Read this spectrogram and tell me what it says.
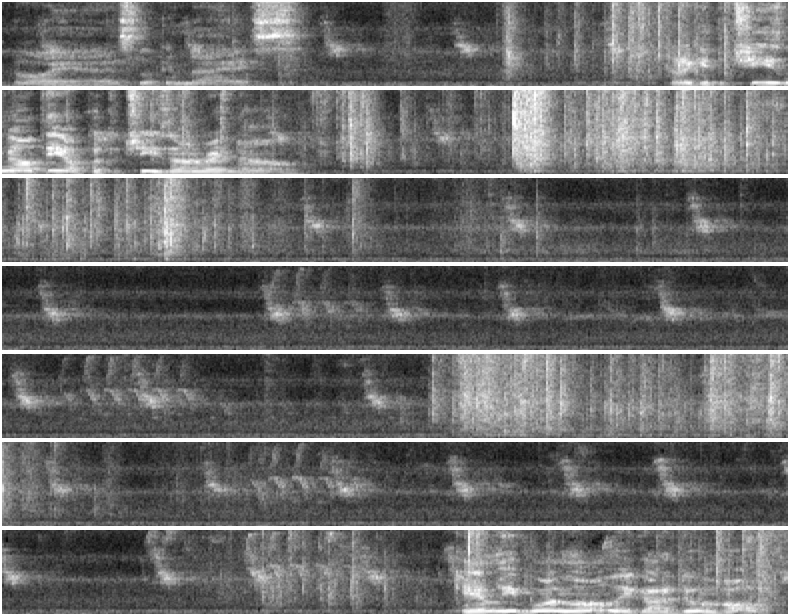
Oh yeah, that's looking nice. Gotta get the cheese melty. I'll put the cheese on right now. Can't leave one lonely, gotta do them both.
